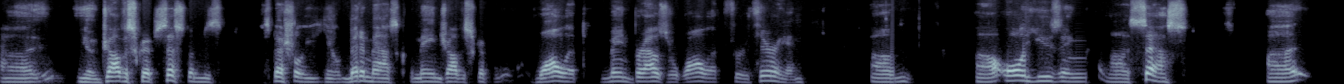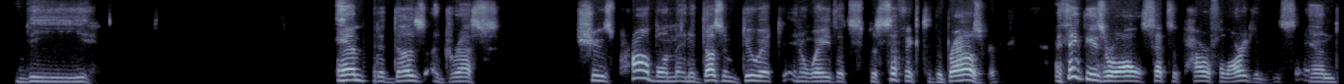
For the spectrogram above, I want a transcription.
uh, you know, JavaScript systems, especially, you know, MetaMask, the main JavaScript wallet, main browser wallet for Ethereum, um, uh, all using uh, SES. Uh, the and it does address Shu's problem, and it doesn't do it in a way that's specific to the browser. I think these are all sets of powerful arguments, and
